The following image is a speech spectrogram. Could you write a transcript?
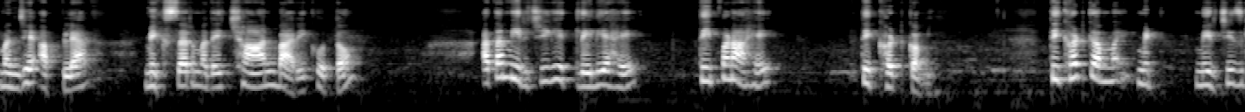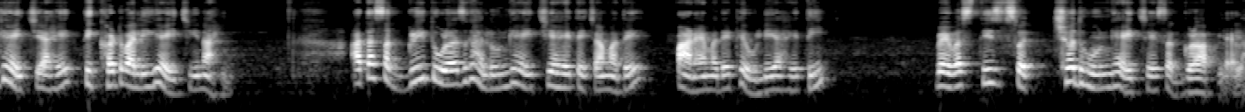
म्हणजे आपल्या मिक्सरमध्ये छान बारीक होतं. आता मिरची घेतलेली आहे. ती पण आहे तिखट कमी. तिखट कमी मिठ मिरचीच घ्यायची आहे तिखटवाली घ्यायची नाही. आता सगळी तुळस घालून घ्यायची आहे त्याच्यामध्ये पाण्यामध्ये ठेवली आहे ती. व्यवस्थित स्वच्छ धुवून घ्यायचे सगळं आपल्याला.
